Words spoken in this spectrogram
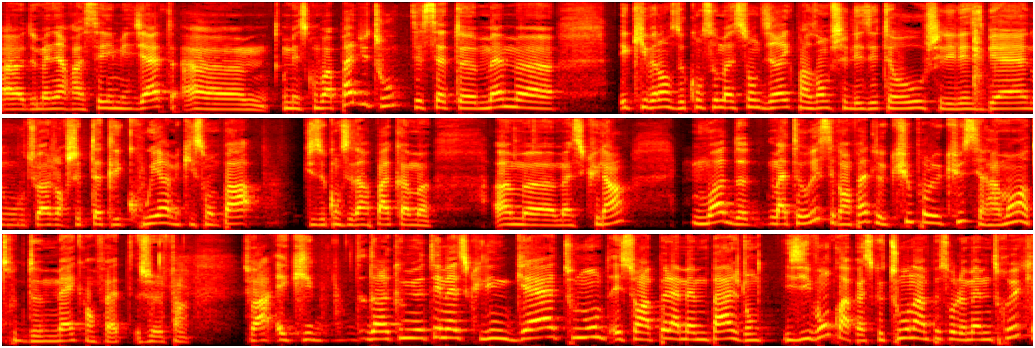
euh, de manière assez immédiate, euh, mais ce qu'on voit pas du tout, c'est cette euh, même euh, équivalence de consommation directe, par exemple chez les hétéros, chez les lesbiennes, ou tu vois, genre chez peut-être les queers, mais qui sont pas, qui se considèrent pas comme hommes euh, masculins. Moi, de, ma théorie, c'est qu'en fait, le cul pour le cul, c'est vraiment un truc de mec, en fait. Enfin, tu vois, et qui, dans la communauté masculine gay, tout le monde est sur un peu la même page, donc ils y vont, quoi, parce que tout le monde est un peu sur le même truc.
